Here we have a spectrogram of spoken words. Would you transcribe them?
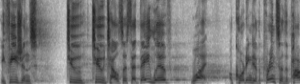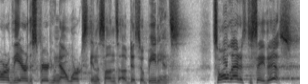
Ephesians 2 2 tells us that they live what? According to the prince of the power of the air, the spirit who now works in the sons of disobedience. So, all that is to say this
